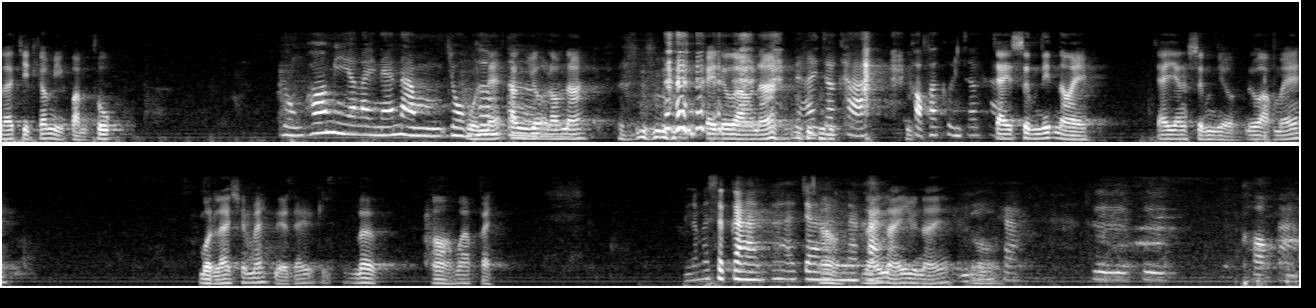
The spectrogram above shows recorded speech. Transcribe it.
แล้วจิตก็มีความทุกข์หลวงพ่อมีอะไรแนะนำโยมเพิ่มเติมตั้งเยอะแล้วนะ ไปดูเอานะได้เจ้าค่ะ ขอบพระคุณเจ้าค่ะ ใจซึมนิดหน่อย ใจยังซึมอยู่ดูออกไหมหมดแล้วใช่ไหมเดี๋ยวได้เลิกอ๋อว่าไปนมัสการพระอาจารย์นะคะไหนไหนอยู่ไหนค่ะ คือคือขอกราบ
